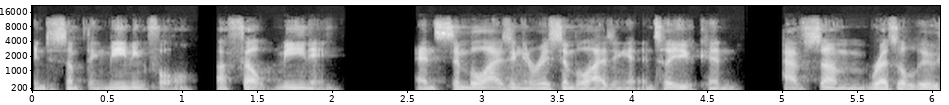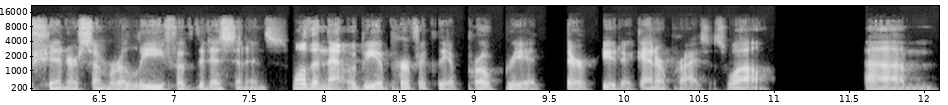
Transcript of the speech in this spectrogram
into something meaningful a felt meaning and symbolizing and resymbolizing it until you can have some resolution or some relief of the dissonance well then that would be a perfectly appropriate therapeutic enterprise as well um,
